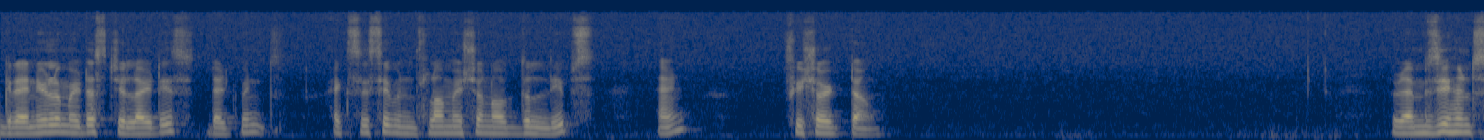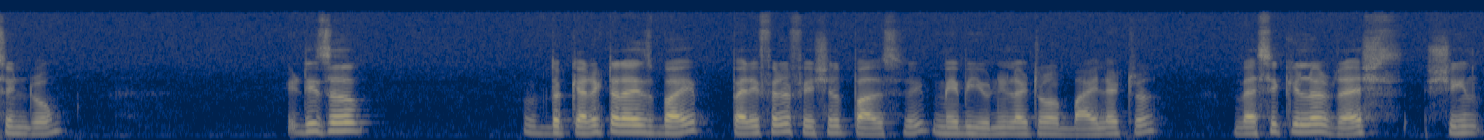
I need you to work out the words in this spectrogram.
granulomatous cheilitis that means excessive inflammation of the lips and fissured tongue. Ramsay-Hunt syndrome. It is a the characterized by peripheral facial palsy may be unilateral or bilateral. Vesicular rash seen,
